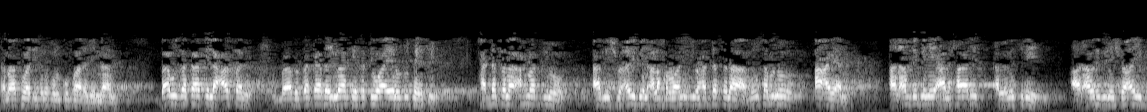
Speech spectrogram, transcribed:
كان أقوى حديث كن كفار جنان. باب زكاة العسل. باب زكاة ديما كيف تواين ودفيتي حدثنا أحمد بن أبي شعيب الحراني حدثنا موسى بن أعين. عن عمرو بن الحارث المصري. عن عمرو بن شعيب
